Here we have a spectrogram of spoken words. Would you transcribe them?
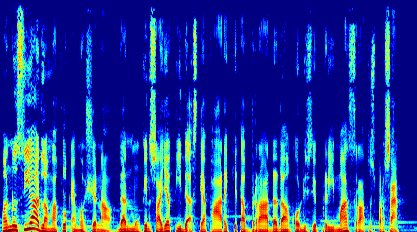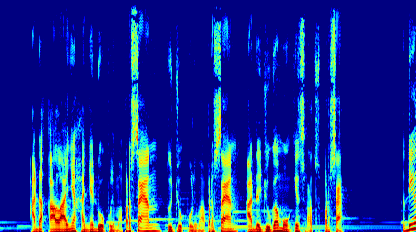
Manusia adalah makhluk emosional dan mungkin saja tidak setiap hari kita berada dalam kondisi prima 100%. Ada kalanya hanya 25%, 75%, ada juga mungkin 100%. Ketika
